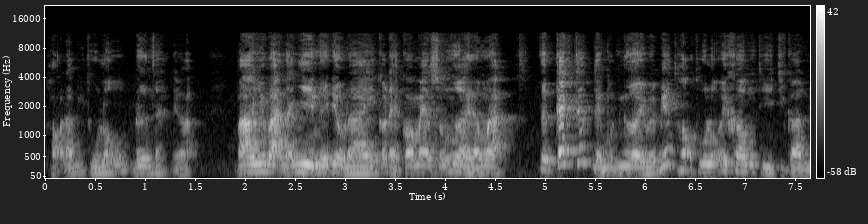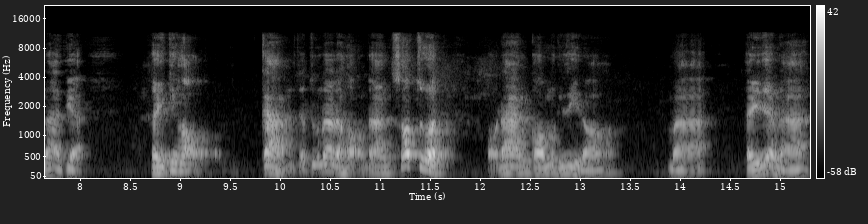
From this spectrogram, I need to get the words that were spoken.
họ đã bị thua lỗ. Đơn giản như vậy. Bao nhiêu bạn đã nhìn thấy điều này có thể comment số 10 đúng không ạ? Từ cách thức để một người mà biết họ thua lỗ hay không thì chỉ cần là gì ạ? Thấy cái họ cảm cho chúng ta là họ đang sót ruột họ đang có một cái gì đó mà thấy rằng là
